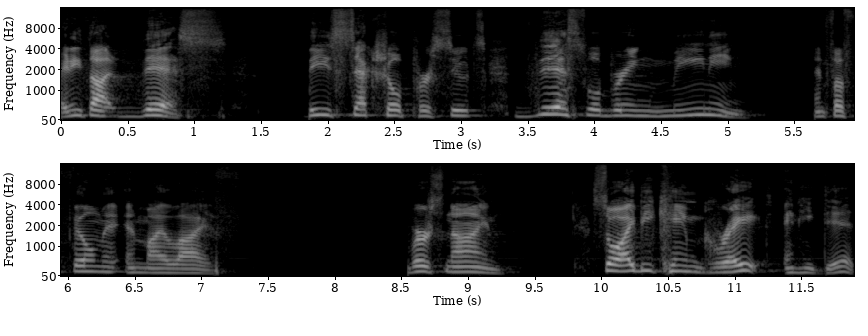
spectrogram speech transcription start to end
And he thought, this these sexual pursuits, this will bring meaning and fulfillment in my life. Verse 9 So I became great, and he did.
